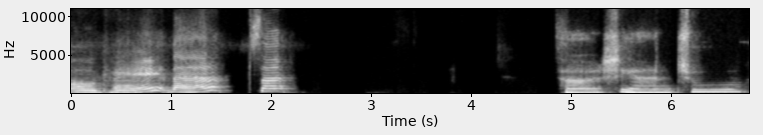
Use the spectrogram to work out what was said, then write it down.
Okay. Then 三他显出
